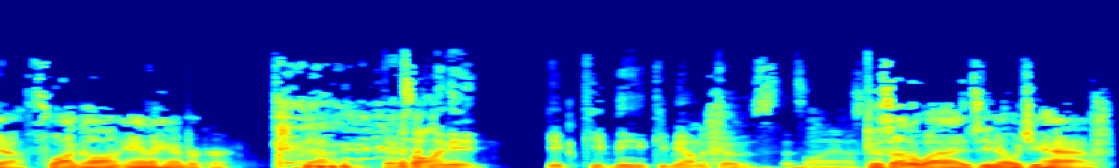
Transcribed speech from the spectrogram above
Yeah. Foie gras and a hamburger. yeah, that's all I need. Keep keep me keep me on my toes. That's all I ask. Because otherwise, you know what you have.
